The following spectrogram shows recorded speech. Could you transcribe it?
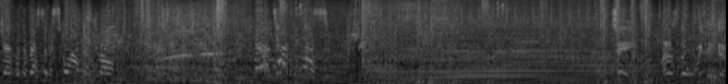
Jerk with the rest of the squad, Control. They're attacking us! Team, let us know what we can do.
